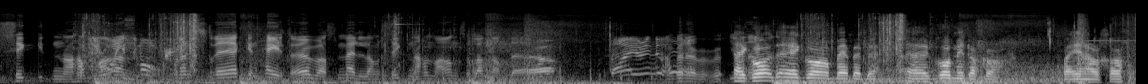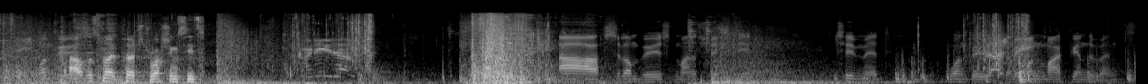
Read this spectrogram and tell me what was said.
sigden og hammeren. På den streken helt øverst mellom sigden og hammeren, så lander han der. ja. Fire in the I'm hole. gonna r- Jeg går, jeg går BBB. Uh, gå med dere. På en av dere. One boost. Out the smoke pushed, rushing seat. Grenade out. Ah, still on boost, minus 50. Two mid. One boost and one might be on the vent.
